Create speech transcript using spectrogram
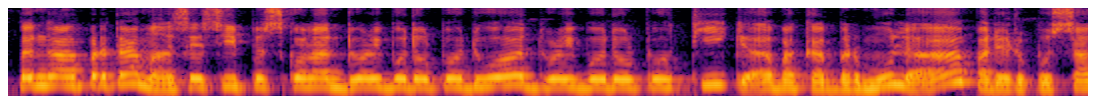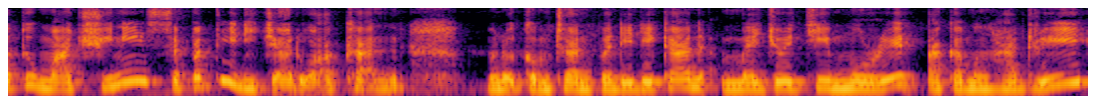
Penggal pertama sesi persekolahan 2022-2023 bakal bermula pada 21 Mac ini seperti dijadualkan. Menurut Kementerian Pendidikan, majoriti murid akan menghadiri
